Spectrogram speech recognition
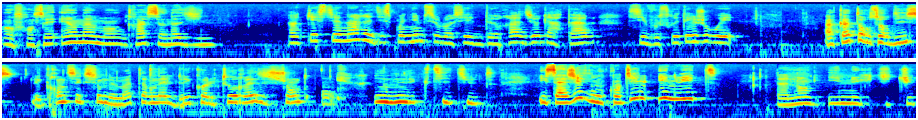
en français et en allemand grâce à Nadine. Un questionnaire est disponible sur le site de Radio Cartable si vous souhaitez jouer. À 14h10, les grandes sections de maternelle de l'école Thorez chantent en inuktitut. Il s'agit d'une comptine inuite. La langue inuktitut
